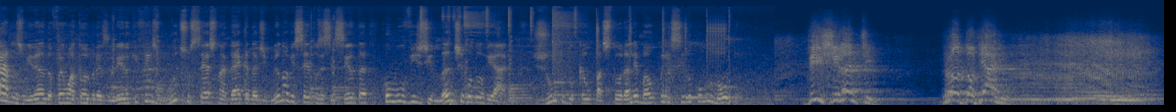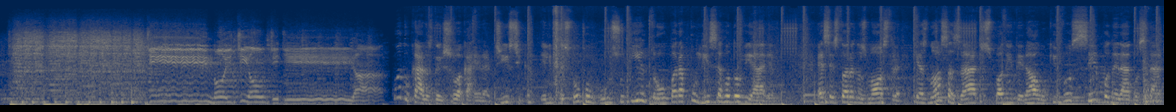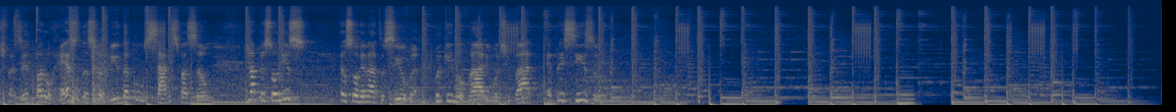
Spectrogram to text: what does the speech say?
Carlos Miranda foi um ator brasileiro que fez muito sucesso na década de 1960 como um vigilante rodoviário, junto do cão pastor alemão conhecido como Lobo. Vigilante rodoviário. De noite ou de dia. Quando Carlos deixou a carreira artística, ele prestou concurso e entrou para a Polícia Rodoviária. Essa história nos mostra que as nossas artes podem ter algo que você poderá gostar de fazer para o resto da sua vida com satisfação. Já pensou nisso? Eu sou Renato Silva, porque inovar e motivar é preciso.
